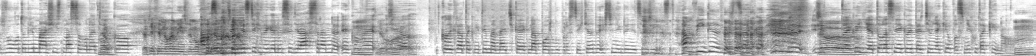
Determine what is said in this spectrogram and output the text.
řvou o tom, že máš jíst maso, ono je to Jo. jako... Já těch je mnohem víc Ale mimochodem. samozřejmě z těch veganů se dělá sranda, jako Mm, jo, že jo. jo, kolikrát takový ty memečka, jak na pohřbu prostě, chtěl by ještě někdo něco říct. I'm vegan, víš co, jako, že, že Jo, jo, to jako jo. je to vlastně jako terčem nějakého posměchu taky, no. Mm.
